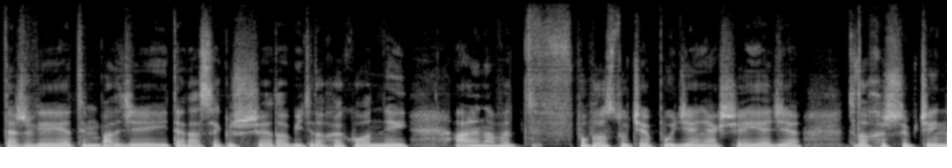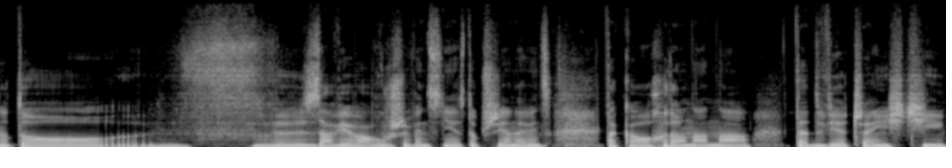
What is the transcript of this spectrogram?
też wieje, tym bardziej teraz jak już się robi trochę chłodniej, ale nawet w po prostu ciepły dzień, jak się jedzie trochę szybciej, no to zawiewa w uszy, więc nie jest to przyjemne, więc taka ochrona na te dwie części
